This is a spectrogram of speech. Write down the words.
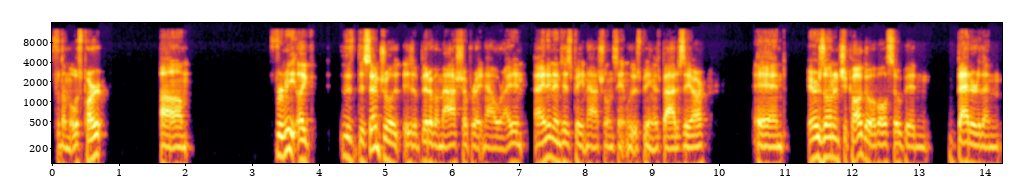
for the most part. Um for me, like the, the Central is a bit of a mashup right now where I didn't I didn't anticipate Nashville and St. Louis being as bad as they are. And Arizona and Chicago have also been better than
